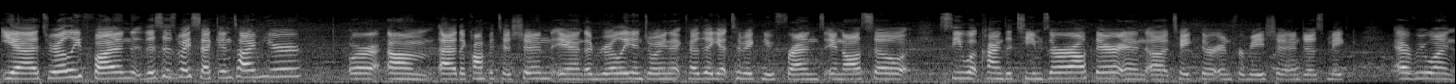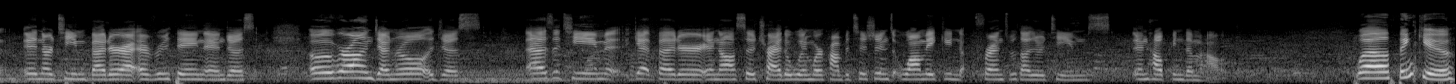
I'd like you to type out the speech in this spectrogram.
Yeah, it's really fun. This is my second time here or um, at the competition, and I'm really enjoying it because I get to make new friends and also see what kinds of teams are out there and uh, take their information and just make everyone in our team better at everything and just overall in general just as a team get better and also try to win more competitions while making friends with other teams and helping them out. Well, thank you.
